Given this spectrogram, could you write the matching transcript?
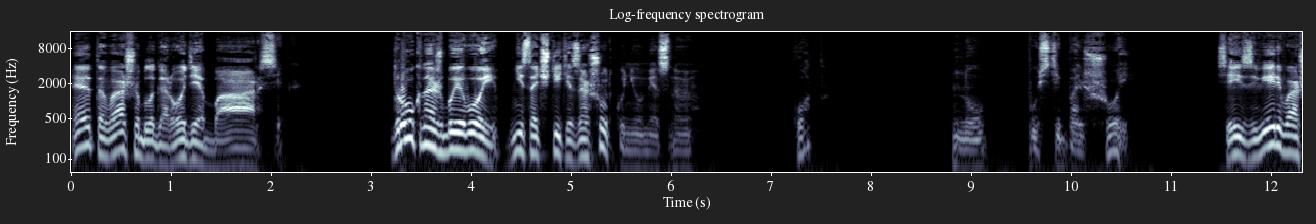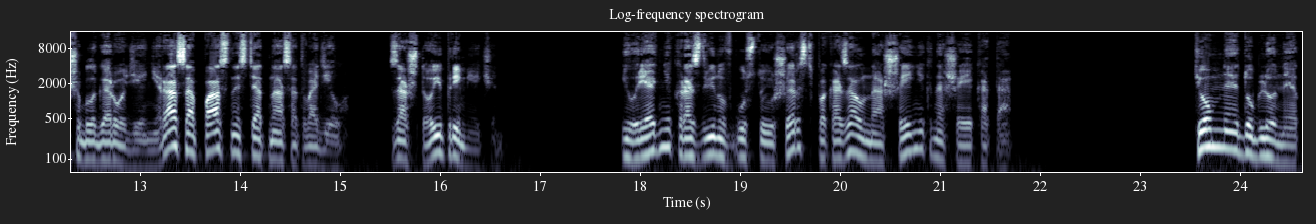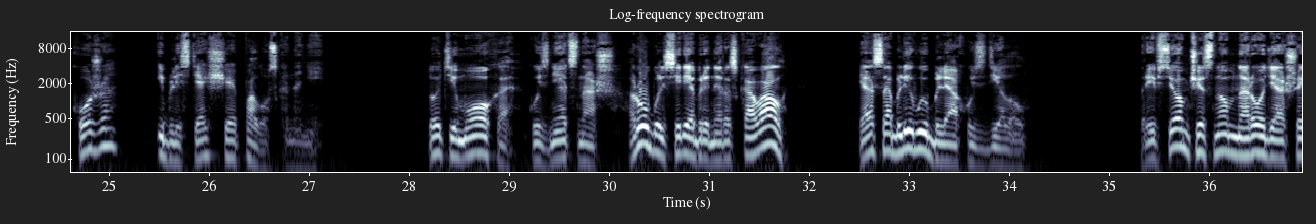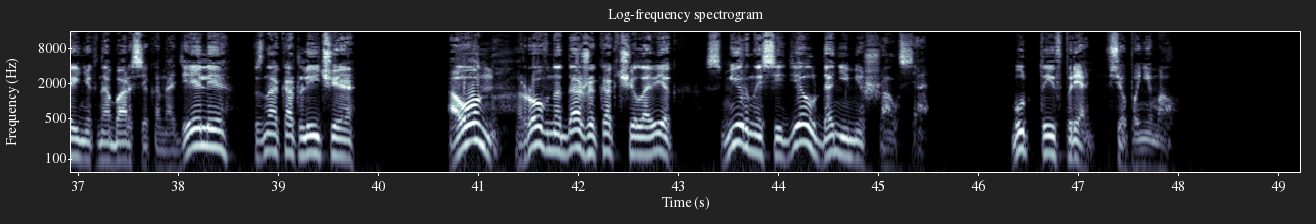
«Это ваше благородие Барсик. Друг наш боевой, не сочтите за шутку неуместную». «Кот? Ну, пусть и большой. Сей зверь, ваше благородие, не раз опасность от нас отводил, за что и примечен. И урядник, раздвинув густую шерсть, показал на ошейник на шее кота. Темная дубленая кожа и блестящая полоска на ней. То Тимоха, кузнец наш, рубль серебряный расковал и особливую бляху сделал. При всем честном народе ошейник на Барсика надели, в знак отличия, а он, ровно даже как человек, смирно сидел да не мешался, будто и впрямь все понимал.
